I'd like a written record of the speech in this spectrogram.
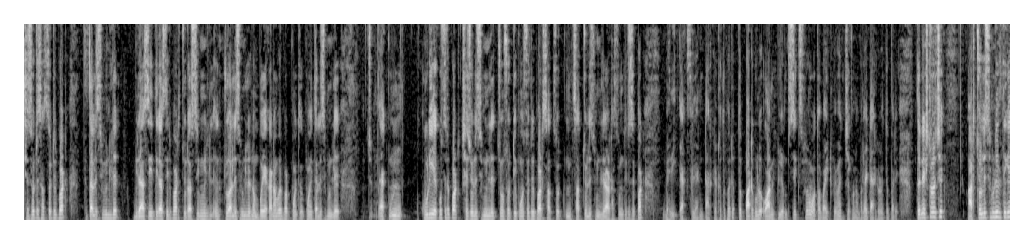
ছেষট্টি সাতষট্টির পার্ট তেতাল্লিশ মিডিলের বিরাশি, তিরাশির পার্ট চুরাশি মিডিল চুয়াল্লিশ মিডিলের নব্বই একানব্বই পার্ট পঁয়তা- পঁয়তাল্লিশ মিডিলের এক কুড়ি একুশের পার্ট, ছেচল্লিশ মিনিটের চৌষট্টি পঁয়ষট্টি পার্ট, সাতশো সাতচল্লিশ মিনিটের আঠাশ উনত্রিশের পার্ট। ভেরি এক্সেলেন্ট টার্গেট হতে পারে। তো পার্টগুলো ওয়ান পিএম সিক্স পিএম অথবা এইট পিএমের যে কোনো বেলায় টার্গেট হতে পারে। তো নেক্সট রয়েছে আটচল্লিশ মিডিল থেকে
